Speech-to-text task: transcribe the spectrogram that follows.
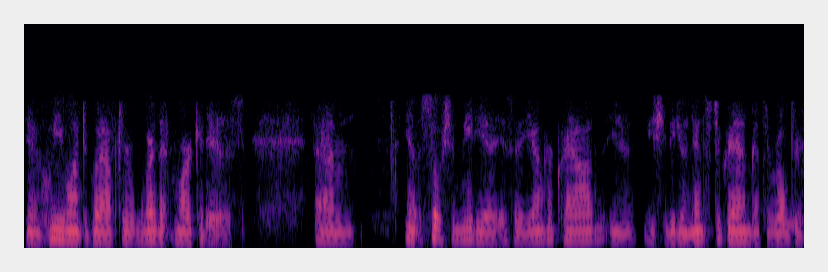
you know, who you want to go after, where that market is. Um, you know, social media is a younger crowd. You know, you should be doing Instagram, got the through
